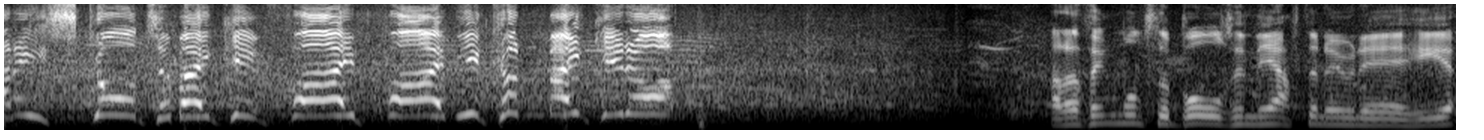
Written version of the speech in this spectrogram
and he scored to make it 5-5. You couldn't make it up. And I think once the ball's in the afternoon air here,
